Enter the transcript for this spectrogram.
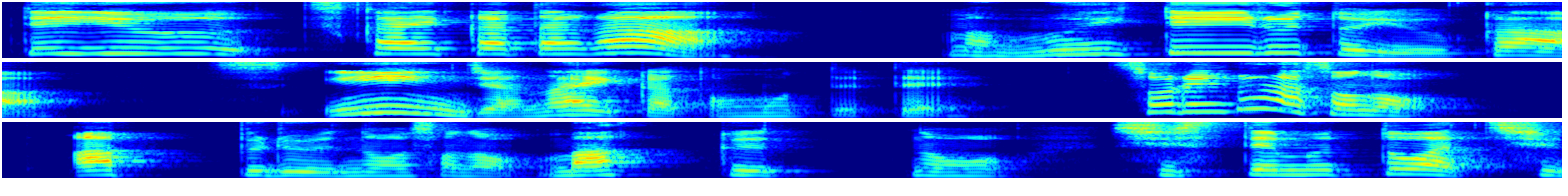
っていう使い方がまあ、向いているというか、いいんじゃないかと思ってて、それがその、アップルのその Mac のシステムとは違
